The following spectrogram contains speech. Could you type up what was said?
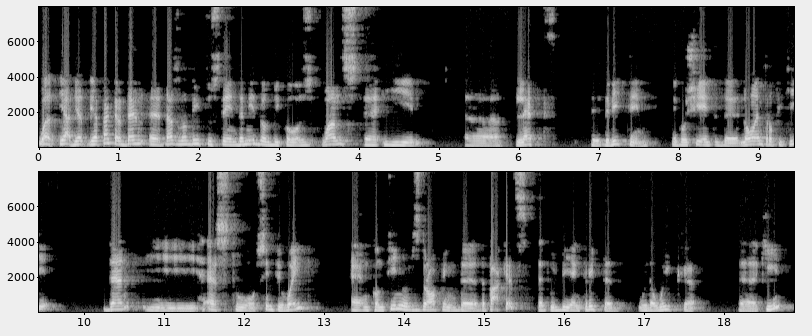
well yeah the, the attacker then uh, does not need to stay in the middle because once uh, he uh, lets the, the, victim negotiate the low entropy key then he has to simply wait and continues dropping the, the packets that will be encrypted with a weak uh, uh, key.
